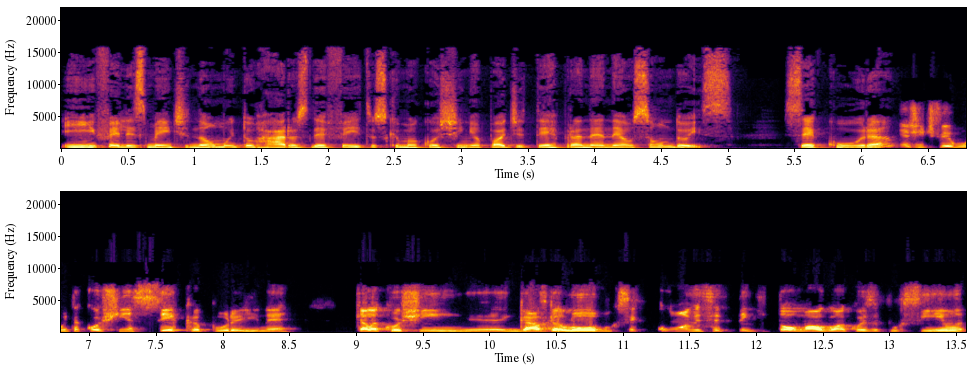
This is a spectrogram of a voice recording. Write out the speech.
e infelizmente não muito raros defeitos que uma coxinha pode ter para Nenel são dois: secura. A gente vê muita coxinha seca por aí, né? Aquela coxinha é, engasga lobo, que você come, você tem que tomar alguma coisa por cima.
